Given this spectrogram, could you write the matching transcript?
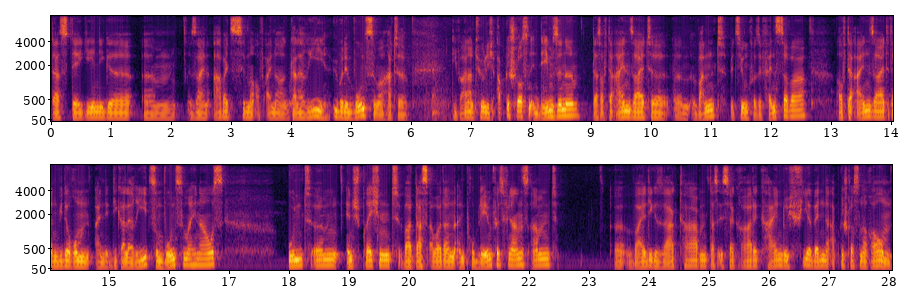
dass derjenige ähm, sein Arbeitszimmer auf einer Galerie über dem Wohnzimmer hatte. Die war natürlich abgeschlossen in dem Sinne, dass auf der einen Seite ähm, Wand bzw. Fenster war, auf der einen Seite dann wiederum eine, die Galerie zum Wohnzimmer hinaus und ähm, entsprechend war das aber dann ein Problem fürs Finanzamt, äh, weil die gesagt haben, das ist ja gerade kein durch vier Wände abgeschlossener Raum.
